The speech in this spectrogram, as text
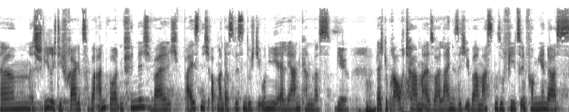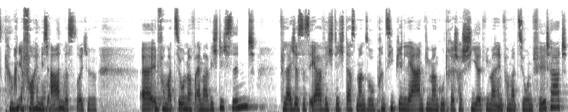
Ähm, ist schwierig, die Frage zu beantworten, finde ich, weil ich weiß nicht, ob man das Wissen durch die Uni erlernen kann, was wir hm. vielleicht gebraucht haben. Also alleine sich über Masken so viel zu informieren, das kann man ja vorher nicht ahnen, dass solche äh, Informationen auf einmal wichtig sind. Vielleicht ist es eher wichtig, dass man so Prinzipien lernt, wie man gut recherchiert, wie man Informationen filtert,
